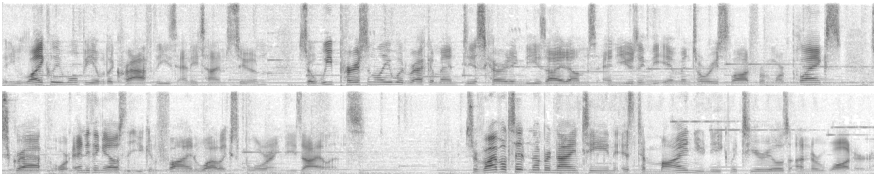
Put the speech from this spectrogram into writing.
and you likely won't be able to craft these anytime soon. So we personally would recommend discarding these items and using the inventory slot for more planks, scrap, or anything else that you can find while exploring these islands. Survival tip number 19 is to mine unique materials underwater.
